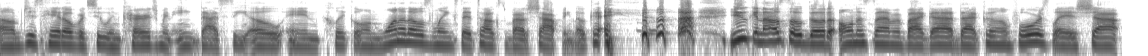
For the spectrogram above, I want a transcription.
um, just head over to encouragementinc.co and click on one of those links that talks about shopping. Okay. you can also go to onassignmentbygod.com forward slash shop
